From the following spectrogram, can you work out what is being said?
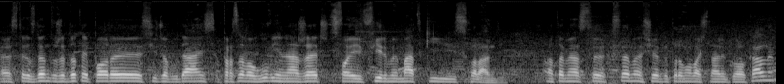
e, Z tego względu, że do tej pory Sijob Gdańsk pracował głównie na rzecz swojej firmy matki z Holandii. Natomiast e, chcemy się wypromować na rynku lokalnym,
